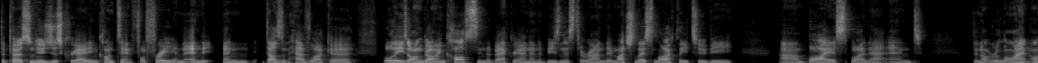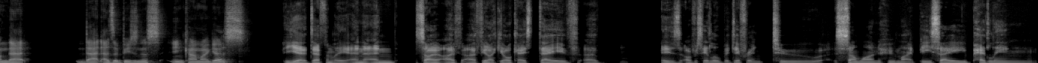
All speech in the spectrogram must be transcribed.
the person who's just creating content for free and and and doesn't have like a all these ongoing costs in the background and a business to run, they're much less likely to be um, biased by that, and they're not reliant on that that as a business income, I guess. Yeah, definitely, and and so I I feel like your case, Dave. Uh, is obviously a little bit different to someone who might be, say, peddling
